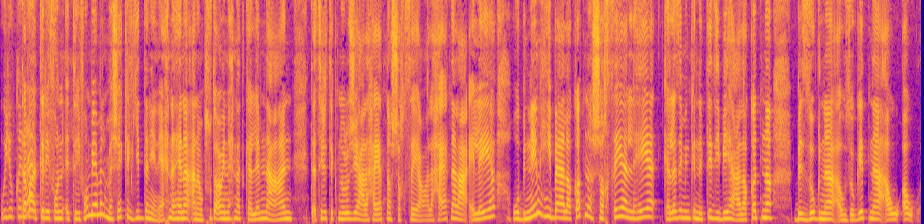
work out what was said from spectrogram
ويو طبعا التليفون التليفون بيعمل مشاكل جدا. يعني إحنا هنا أنا مبسوطة قوي إن إحنا اتكلمنا عن تأثير التكنولوجيا على حياتنا الشخصية وعلى حياتنا العائلية. وبننهي بعلاقاتنا الشخصية اللي هي كان لازم يمكن نبتدي بيها علاقتنا بزوجنا أو زوجتنا أو أو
